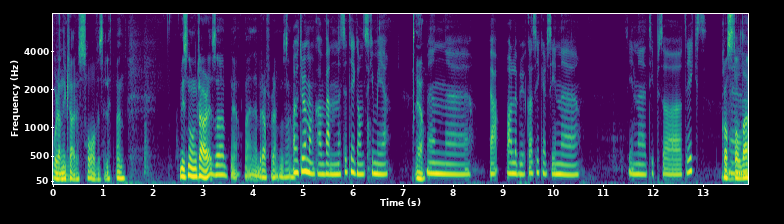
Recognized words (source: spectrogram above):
hvordan de klarer å sove så lett. Men hvis noen klarer det, så ja, nei, det er bra for dem. Så. Og jeg tror man kan venne seg til ganske mye. Ja. Men uh, ja, alle bruker sikkert sine, sine tips og triks. Kosthold, da?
